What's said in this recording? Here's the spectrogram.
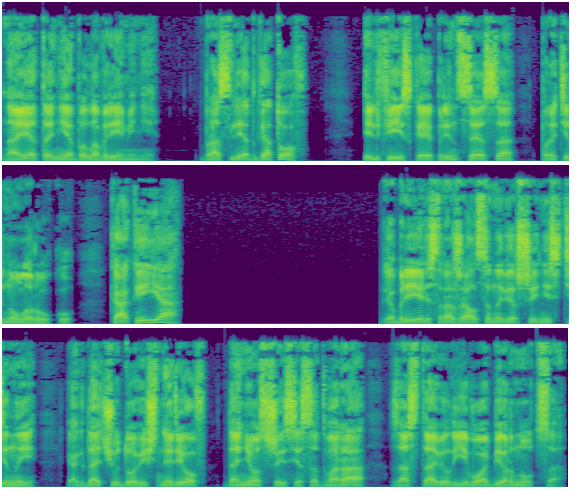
На это не было времени. «Браслет готов». Эльфийская принцесса протянула руку. «Как и я». Габриэль сражался на вершине стены, когда чудовищный рев, донесшийся со двора, заставил его обернуться.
